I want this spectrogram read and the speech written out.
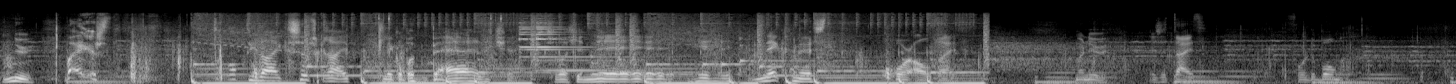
nu. Maar eerst op die like, subscribe, klik op het belletje. Zodat je ni- niks mist voor altijd. Maar nu is het tijd voor de bommen. 3,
